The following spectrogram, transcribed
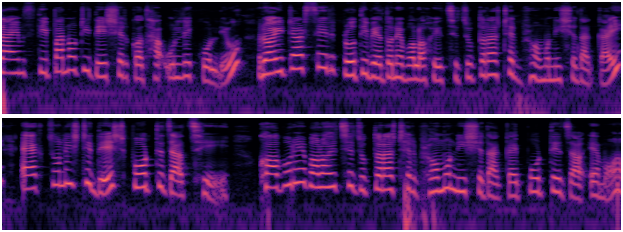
টাইমস তিপান্নটি দেশের কথা উল্লেখ করলেও রয়টার্সের প্রতিবেদনে বলা হয়েছে, যুক্তরাষ্ট্রের ভ্রমণ নিষেধাজ্ঞায় একচল্লিশটি দেশ পড়তে যাচ্ছে। খবরে বলা হয়েছে, যুক্তরাষ্ট্রের ভ্রমণ নিষেধাজ্ঞায় পড়তে যাও এমন,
